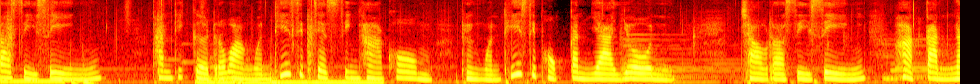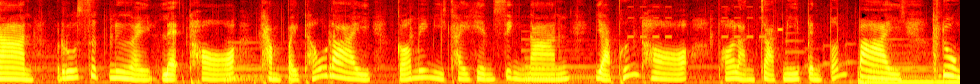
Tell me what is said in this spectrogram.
ราศีสิงห์ ท่านที่เกิดระหว่างวันที่ 17 สิงหาคม ถึงวันที่ 16 กันยายน ชาวราศีสิงห์หากการงานรู้สึกเหนื่อยและท้อทำไปเท่าไหร่ ก็ไม่มีใครเห็นสิ่งนั้น อย่าเพิ่งท้อ เพราะหลังจากนี้เป็นต้นไป ดวง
